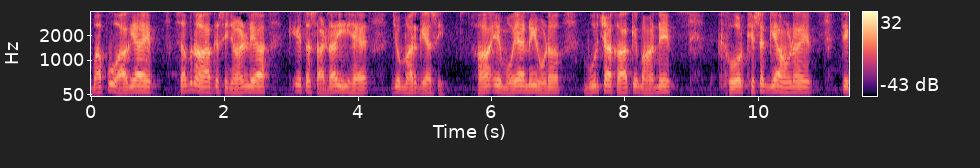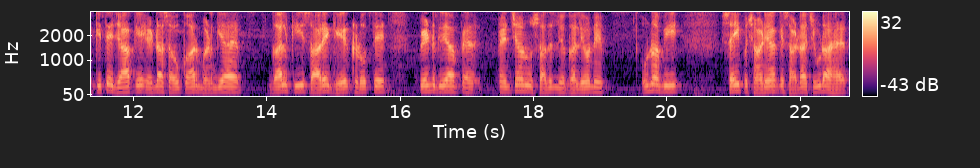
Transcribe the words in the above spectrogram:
ਬਾਪੂ ਆ ਗਿਆ ਹੈ ਸਭਨਾ ਆ ਕੇ ਸਿਜਾਣ ਲਿਆ ਕਿ ਇਹ ਤਾਂ ਸਾਡਾ ਹੀ ਹੈ ਜੋ ਮਰ ਗਿਆ ਸੀ। ਹਾਂ, ਇਹ ਮੋਇਆ ਨਹੀਂ ਹੋਣਾ। ਮੂਰਛਾ ਖਾ ਕੇ ਬਹਾਨੇ ਖੋਰ ਖਿਸਕ ਗਿਆ ਹੋਣਾ ਹੈ ਤੇ ਕਿਤੇ ਜਾ ਕੇ ਐਡਾ ਸਾਹੂਕਾਰ ਬਣ ਗਿਆ ਹੈ ਗੱਲ ਕੀ ਸਾਰੇ ਘੇਰ ਖੜੋਤੇ ਪਿੰਡ ਗਿਆ ਪੈਂਚਾਂ ਨੂੰ ਸੱਦ ਲਿਆ, ਗਲਿਓ ਨੇ। ਉਹਨਾਂ ਵੀ ਸਹੀ ਪਛਾਣਿਆ ਕਿ ਸਾਡਾ ਚੂੜਾ ਹੈ,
